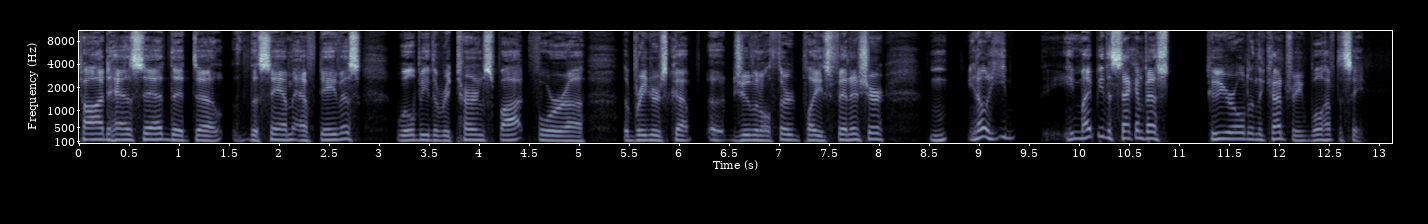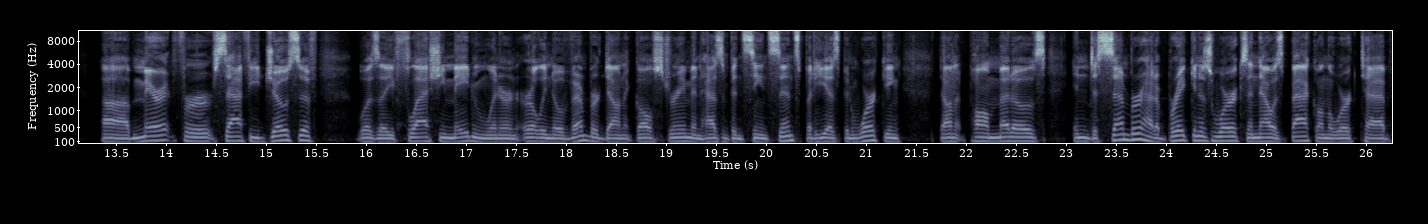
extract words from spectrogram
Todd has said that uh, the Sam F. Davis will be the return spot for uh, the Breeders' Cup uh, Juvenile third place finisher. You know, he he might be the second best two year old in the country. We'll have to see. Uh, merit for Saffie Joseph was a flashy maiden winner in early November down at Gulfstream and hasn't been seen since, but he has been working down at Palm Meadows in December, had a break in his works, and now is back on the work tab.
